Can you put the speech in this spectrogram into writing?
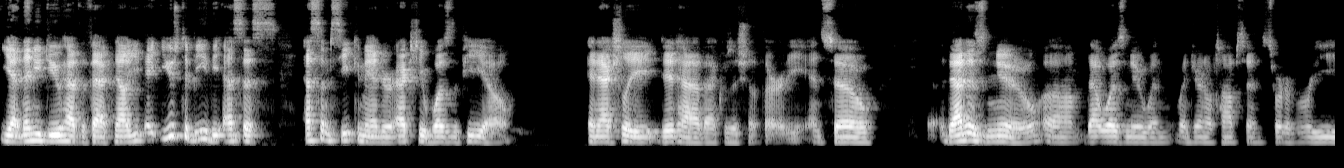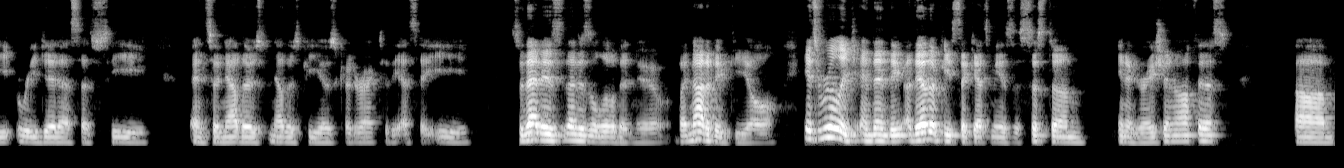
yeah, then you do have the fact now. It used to be the SS SMC commander actually was the PO, and actually did have acquisition authority. And so that is new. Um, that was new when when General Thompson sort of re, redid SFC, and so now those now those POs go direct to the SAE. So that is that is a little bit new, but not a big deal. It's really and then the the other piece that gets me is the system integration office, um,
